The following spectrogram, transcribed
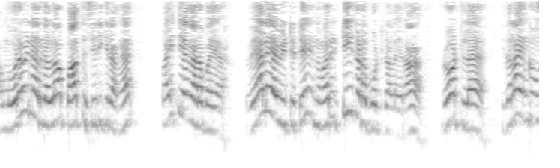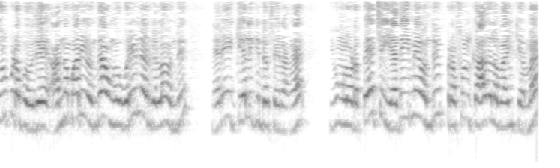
அவங்க உறவினர்கள்லாம் பார்த்து சிரிக்கிறாங்க பைத்தியக்கார பையன் வேலையை விட்டுட்டு இந்த மாதிரி டீ கடை போட்டுட்டாலேறான் ரோட்ல இதெல்லாம் எங்க உருப்பட போகுது அந்த மாதிரி வந்து அவங்க உறவினர்கள்லாம் வந்து நிறைய கேலி கிண்டல் செய்றாங்க இவங்களோட பேச்சை எதையுமே வந்து பிரஃபுல் காதுல வாங்கிக்காம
